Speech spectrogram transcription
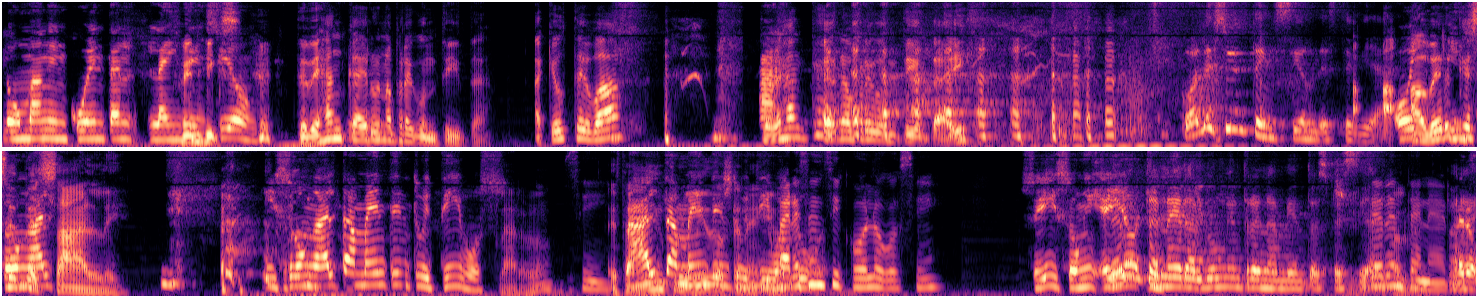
toman en cuenta la intención. te dejan caer una preguntita. ¿A qué usted va? te ah. dejan caer una preguntita ahí. ¿Cuál es su intención de este viaje? A, ver qué se te sale. Y son altamente intuitivos. Claro. Sí. Están altamente intuitivos. Parecen psicólogos, sí. Sí, son Deben ellos. tener algún entrenamiento especial. Deben tener. Pero,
